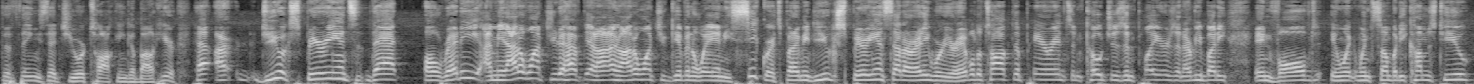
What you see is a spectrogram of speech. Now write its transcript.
the things that you're talking about here. Ha, are, do you experience that already? I mean, I don't want you to have to, I don't want you giving away any secrets, but I mean, do you experience that already where you're able to talk to parents and coaches and players and everybody involved in when, when somebody comes to you?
